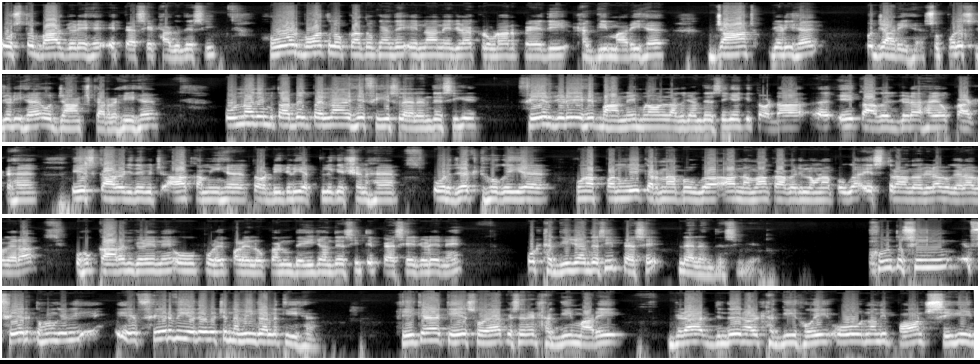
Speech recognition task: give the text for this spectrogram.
ਉਸ ਤੋਂ ਬਾਅਦ ਜਿਹੜੇ ਇਹ ਪੈਸੇ ਠੱਗਦੇ ਸੀ। ਹੋਰ ਬਹੁਤ ਲੋਕਾਂ ਤੋਂ ਕਹਿੰਦੇ ਇਹਨਾਂ ਨੇ ਜਿਹੜਾ ਕਰੋੜਾਂ ਰੁਪਏ ਦੀ ਠੱਗੀ ਮਾਰੀ ਹੈ, ਜਾਂਚ ਜਿਹੜੀ ਹੈ ਉਹ ਜਾਰੀ ਹੈ। ਸੋ ਪੁਲਿਸ ਜਿਹੜੀ ਹੈ ਉਹ ਜਾਂਚ ਕਰ ਰਹੀ ਹੈ। ਉਹਨਾਂ ਦੇ ਮੁਤਾਬਕ ਪਹਿਲਾਂ ਇਹ ਫੀਸ ਲੈ ਲੈਂਦੇ ਸੀਗੇ। ਫਿਰ ਜਿਹੜੇ ਇਹ ਬਹਾਨੇ ਬਣਾਉਣ ਲੱਗ ਜਾਂਦੇ ਸੀਗੇ ਕਿ ਤੁਹਾਡਾ ਇਹ ਕਾਗਜ਼ ਜਿਹੜਾ ਹੈ ਉਹ ਘੱਟ ਹੈ। ਇਸ ਕਾਗਜ਼ ਦੇ ਵਿੱਚ ਆਹ ਕਮੀ ਹੈ, ਤੁਹਾਡੀ ਜਿਹੜੀ ਐਪਲੀਕੇਸ਼ਨ ਹੈ ਉਹ ਰਿਜੈਕਟ ਹੋ ਗਈ ਹੈ। ਹੁਣ ਆਪਾਂ ਨੂੰ ਇਹ ਕਰਨਾ ਪਊਗਾ ਆ ਨਵਾਂ ਕਾਗਜ਼ ਲਾਉਣਾ ਪਊਗਾ ਇਸ ਤਰ੍ਹਾਂ ਦਾ ਜਿਹੜਾ ਵਗੈਰਾ ਵਗੈਰਾ ਉਹ ਕਾਰਨ ਜਿਹੜੇ ਨੇ ਉਹ ਭੋਲੇ ਭਾਲੇ ਲੋਕਾਂ ਨੂੰ ਦੇਈ ਜਾਂਦੇ ਸੀ ਤੇ ਪੈਸੇ ਜਿਹੜੇ ਨੇ ਉਹ ਠੱਗੀ ਜਾਂਦੇ ਸੀ ਪੈਸੇ ਲੈ ਲੈਂਦੇ ਸੀਗੇ। ਹੁਣ ਤੁਸੀਂ ਫੇਰ ਕਹੋਗੇ ਵੀ ਇਹ ਫੇਰ ਵੀ ਇਹਦੇ ਵਿੱਚ ਨਵੀਂ ਗੱਲ ਕੀ ਹੈ? ਠੀਕ ਹੈ ਕੇਸ ਹੋਇਆ ਕਿਸੇ ਨੇ ਠੱਗੀ ਮਾਰੀ ਜਿਹੜਾ ਜਿੰਦੇ ਨਾਲ ਠੱਗੀ ਹੋਈ ਉਹ ਉਹਨਾਂ ਦੀ ਪਹੁੰਚ ਸੀਗੀ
